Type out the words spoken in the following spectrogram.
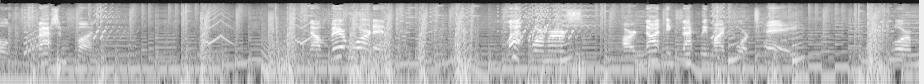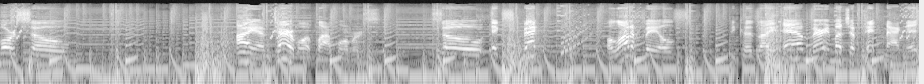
old-fashioned fun. Now, fair warning, platformers are not exactly my forte, or more so, I am terrible at platformers. So expect a lot of fails, because I am very much a pit magnet.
